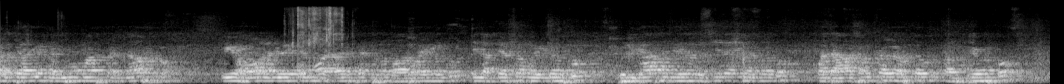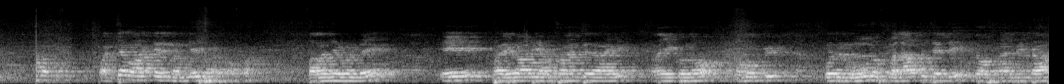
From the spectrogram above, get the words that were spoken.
ഹജാരി നൽകുമാർക്കും എല്ലാവർക്കും ഈ ഹോൾ അനുവദിക്കുന്ന സെക്രട്ടറി ഭാരവാഹികൾക്കും ഇതിൽ അധ്യക്ഷം വഹിച്ചവർക്കും ഉദ്ഘാടനം ചെയ്ത പ്രസിദ്ധീകരണങ്ങൾക്കും മറ്റ് ആശംസകൾ നടത്തിയവർക്കും ഒറ്റ വാക്കിൽ നന്ദി പ- പറഞ്ഞുകൊണ്ട് ഈ പരിപാടി അവസാനിച്ചതായി അറിയിക്കുന്നു നമുക്ക് ഒരു മൂന്ന് സ്വലാത്ത് ചൊല്ലി ഇത് അവസാനിപ്പിക്കാം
